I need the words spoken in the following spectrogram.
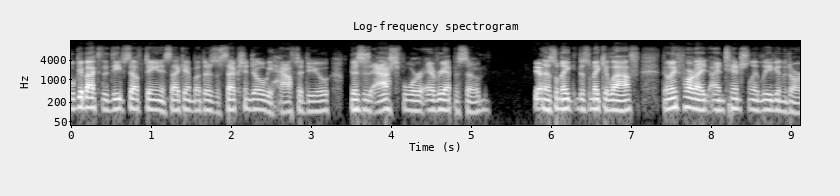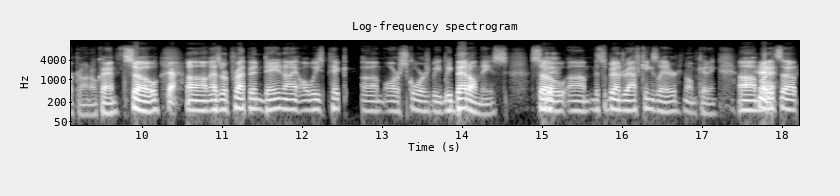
we'll get back to the deep stuff, Dane, in a second. But there's a section, Joe, we have to do. This is asked for every episode. Yep. This will make this will make you laugh. The only part I, I intentionally leave you in the dark on. Okay, so Yeah. um, as we're prepping, Dane and I always pick um, our scores. We, we bet on these. So um, this will be on DraftKings later. No, I'm kidding. Um, but it's uh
